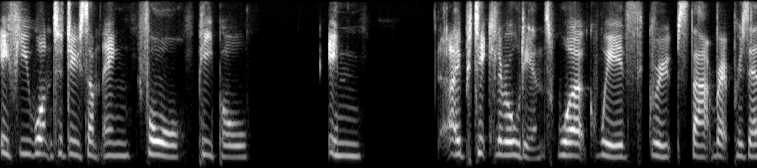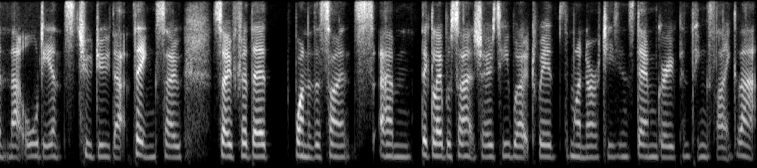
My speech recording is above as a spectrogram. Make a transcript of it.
if you want to do something for people in a particular audience. Work with groups that represent that audience to do that thing. So so for the one of the science um, the global science shows he worked with the minorities in stem group and things like that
